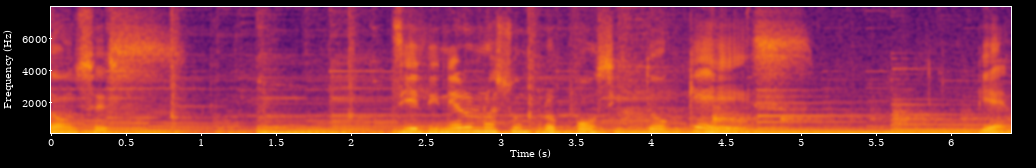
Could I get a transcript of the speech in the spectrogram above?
Entonces, si el dinero no es un propósito, ¿qué es? Bien,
